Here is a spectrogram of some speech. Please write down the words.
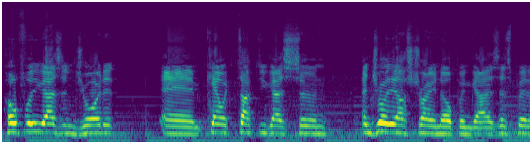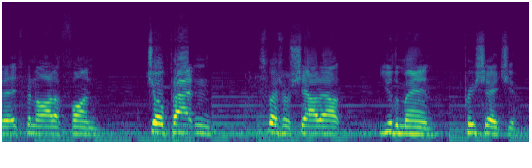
Hopefully, you guys enjoyed it and can't wait to talk to you guys soon. Enjoy the Australian Open, guys. It's been it's been a lot of fun. Joe Patton, special shout out. You the man. Appreciate you.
